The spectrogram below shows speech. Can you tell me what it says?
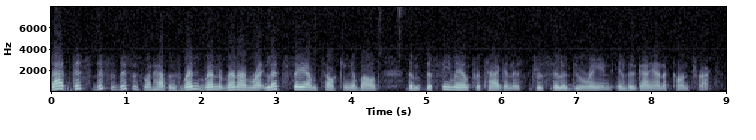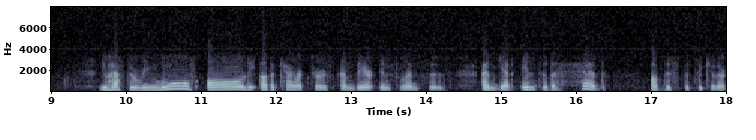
That this this is this is what happens when when when I'm right. Let's say I'm talking about the the female protagonist Drusilla Durain in the Guyana contract. You have to remove all the other characters and their influences and get into the head of this particular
